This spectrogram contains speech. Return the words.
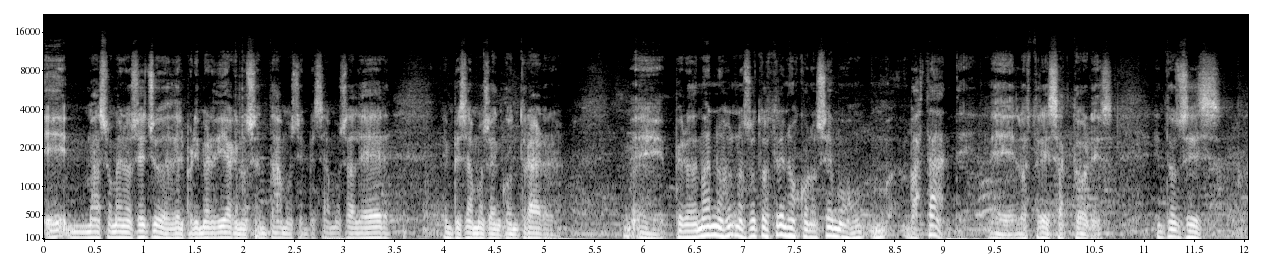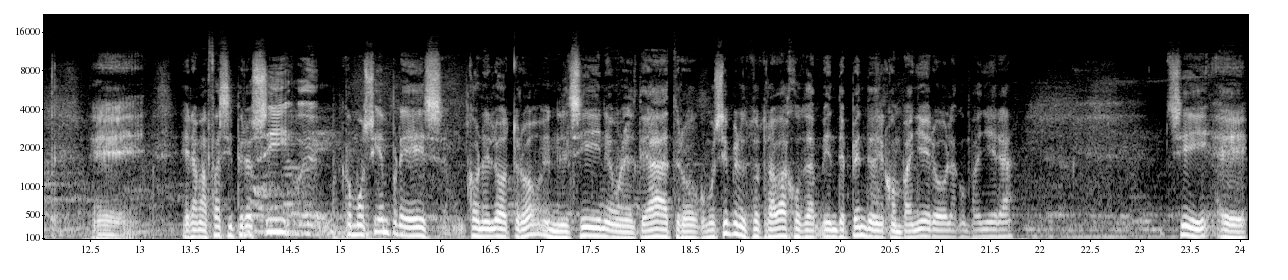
eh, más o menos hecho desde el primer día que nos sentamos, empezamos a leer, empezamos a encontrar eh, pero además nos- nosotros tres nos conocemos bastante, eh, los tres actores. Entonces eh, era más fácil, pero sí, eh, como siempre es con el otro, en el cine o en el teatro, como siempre nuestro trabajo también depende del compañero o la compañera. Sí, eh,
